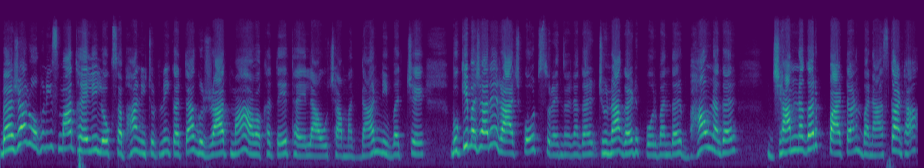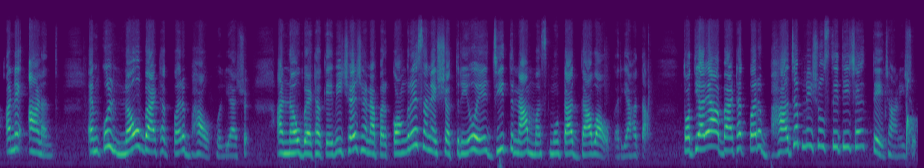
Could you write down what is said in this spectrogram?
બે હજાર ઓગણીસમાં થયેલી લોકસભાની ચૂંટણી કરતાં ગુજરાતમાં આ વખતે થયેલા ઓછા મતદાનની વચ્ચે બુકી બજારે રાજકોટ, સુરેન્દ્રનગર, જુનાગઢ, પોરબંદર, ભાવનગર, જામનગર, પાટણ, બનાસકાંઠા અને આણંદ એમ કુલ નવ બેઠક પર ભાવ ખોલ્યા છે. આ નવ બેઠક એવી છે જેના પર કોંગ્રેસ અને ક્ષત્રિયોએ જીતના મસમોટા દાવાઓ કર્યા હતા. તો ત્યારે આ બેઠક પર ભાજપની શું સ્થિતિ છે તે જાણીશું.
